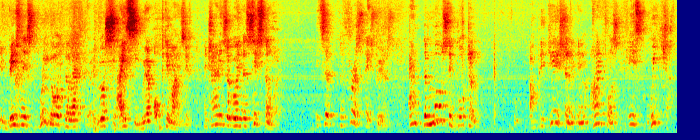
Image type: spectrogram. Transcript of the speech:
in business, we go the left way. We are slicing. We are optimizing. And Chinese are going the system way. It's a, the first experience. And the most important application in iPhones is WeChat.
